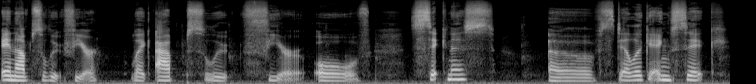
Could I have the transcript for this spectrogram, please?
in absolute fear like absolute fear of sickness, of Stella getting sick,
